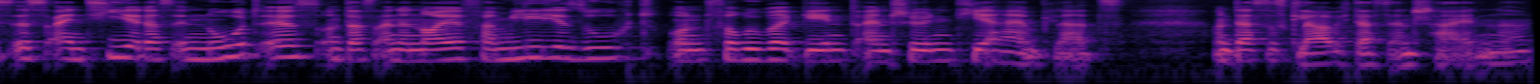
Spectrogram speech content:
Es ist ein Tier, das in Not ist und das eine neue Familie sucht und vorübergehend einen schönen Tierheimplatz. Und das ist, glaube ich, das Entscheidende.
